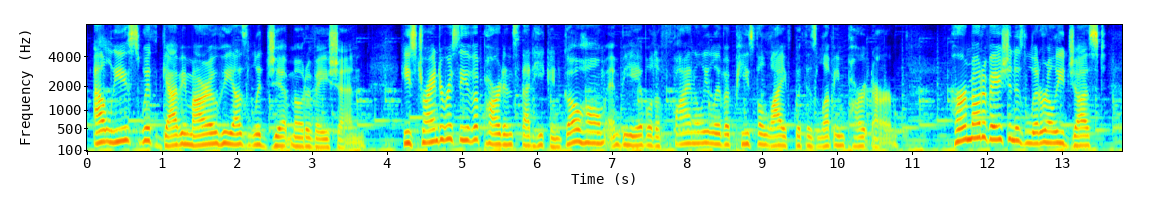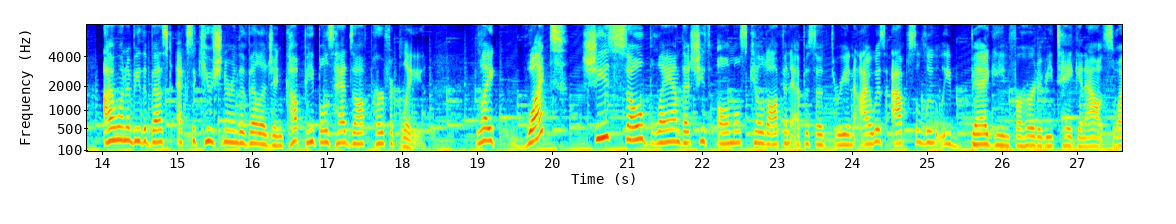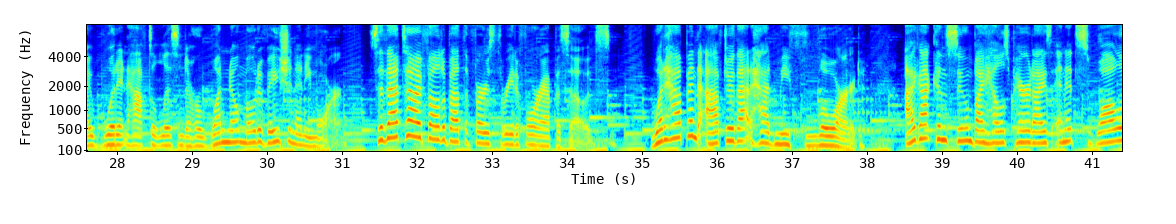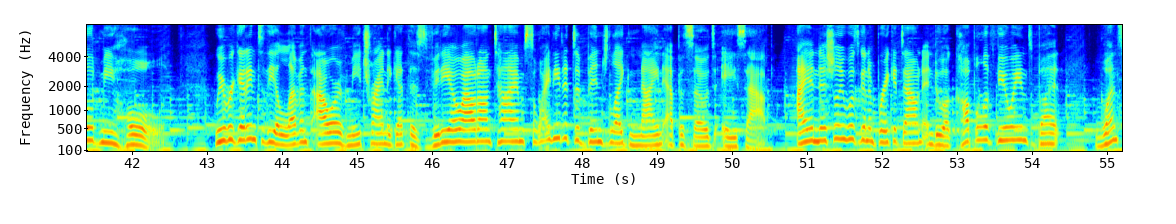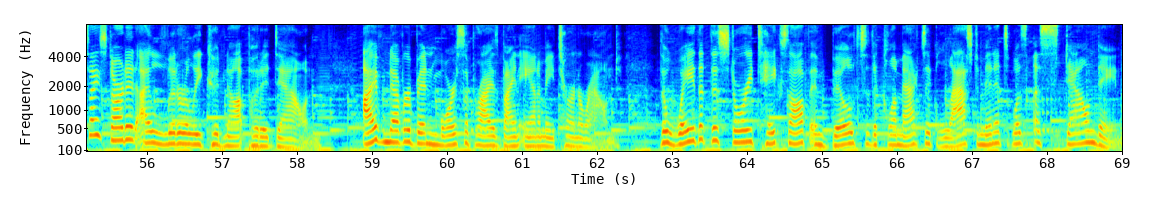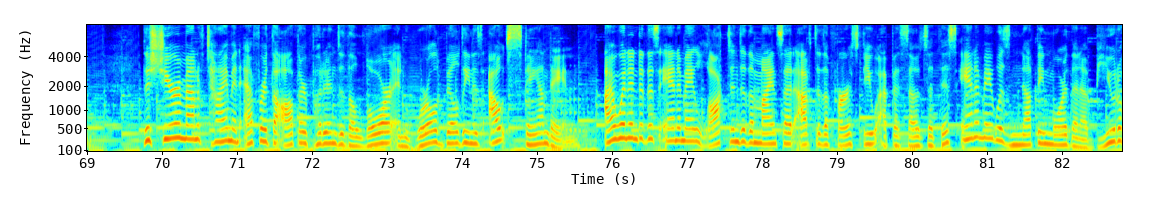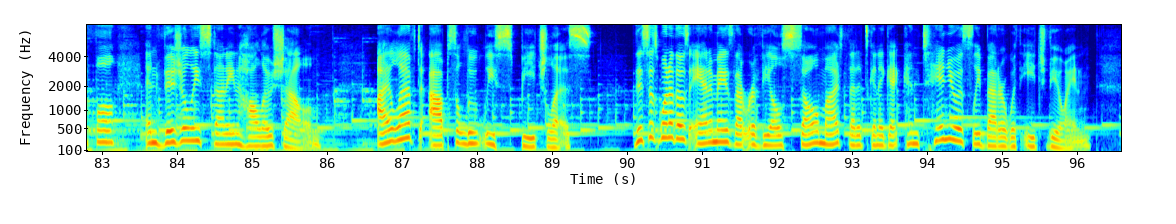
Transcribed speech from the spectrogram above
At least with Gabimaru, he has legit motivation. He's trying to receive a pardon so that he can go home and be able to finally live a peaceful life with his loving partner. Her motivation is literally just, I want to be the best executioner in the village and cut people's heads off perfectly. Like, what? She's so bland that she's almost killed off in episode 3, and I was absolutely begging for her to be taken out so I wouldn't have to listen to her one note motivation anymore. So that's how I felt about the first 3 to 4 episodes. What happened after that had me floored. I got consumed by Hell's Paradise and it swallowed me whole. We were getting to the 11th hour of me trying to get this video out on time, so I needed to binge like 9 episodes ASAP. I initially was gonna break it down into a couple of viewings, but once I started, I literally could not put it down. I've never been more surprised by an anime turnaround. The way that this story takes off and builds to the climactic last minutes was astounding. The sheer amount of time and effort the author put into the lore and world building is outstanding. I went into this anime locked into the mindset after the first few episodes that this anime was nothing more than a beautiful and visually stunning hollow shell. I left absolutely speechless. This is one of those animes that reveals so much that it's going to get continuously better with each viewing.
